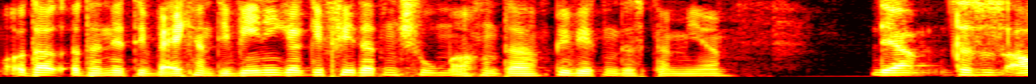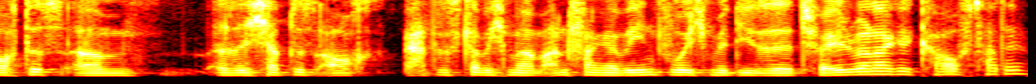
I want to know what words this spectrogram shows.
oder, oder nicht die weicheren, die weniger gefederten Schuh machen, da bewirken das bei mir. Ja, das ist auch das. Ähm, also ich habe das auch, hatte es glaube ich mal am Anfang erwähnt, wo ich mir diese Trailrunner gekauft hatte.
